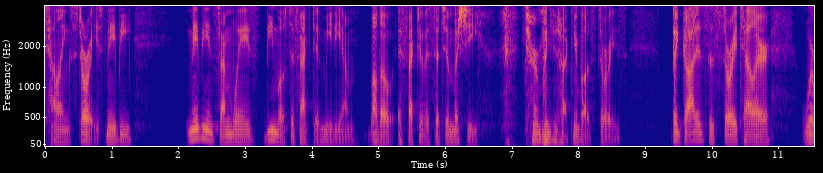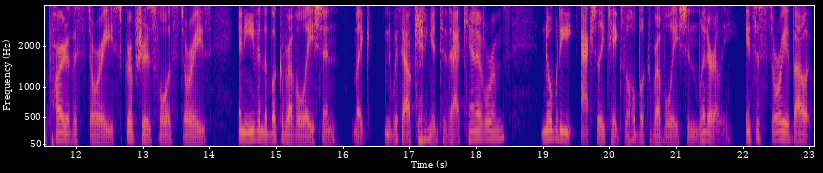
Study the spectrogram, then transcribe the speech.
telling stories. Maybe maybe in some ways the most effective medium, although effective is such a mushy term when you're talking about stories. But God is the storyteller. We're part of a story. Scripture is full of stories. And even the book of Revelation, like without getting into that can of worms, nobody actually takes the whole book of Revelation literally. It's a story about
